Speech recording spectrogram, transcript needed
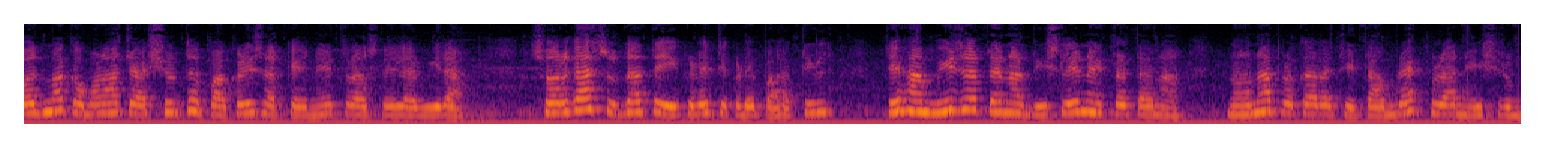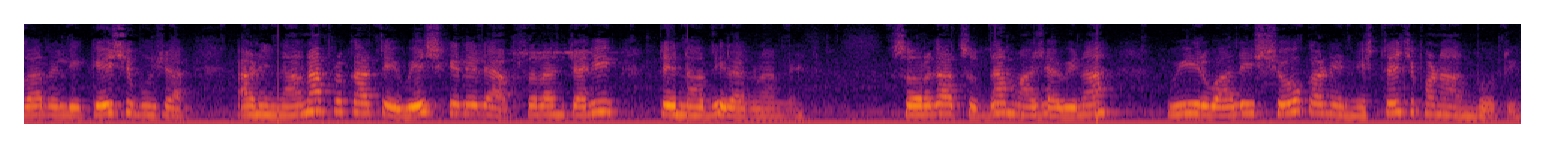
पद्मकमळाच्या शुद्ध पाकळीसारखे नेत्र असलेल्या वीरा स्वर्गात सुद्धा ते इकडे तिकडे पाहतील. तेव्हा मी जर त्यांना दिसले नाही तर त्यांना नाना प्रकारची तांबड्या फुलांनी शृंगारलेली केशभूषा आणि नाना प्रकारचे वेश केलेल्या अप्सरांच्याही ते नादी लागणार नाहीत. स्वर्गात सुद्धा माझ्या विना वीरवाली शोक आणि निस्तेजपणा अनुभवतील.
